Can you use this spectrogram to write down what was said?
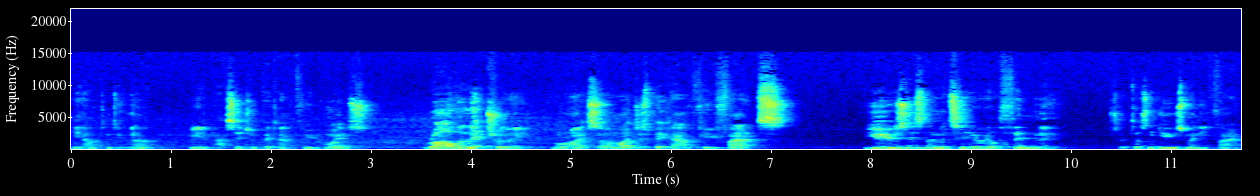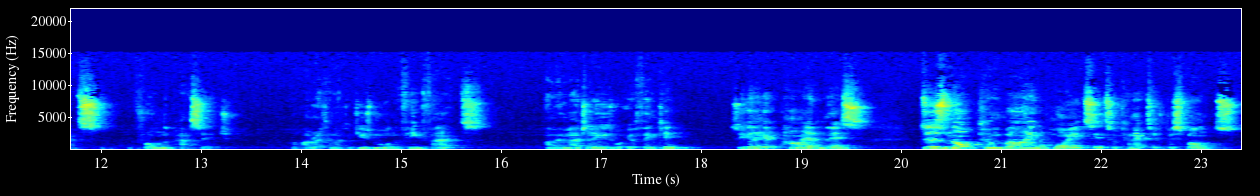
Yeah, I can do that. Read a passage and pick out a few points. Rather literally. Alright, so I might just pick out a few facts. Uses the material thinly. So it doesn't use many facts from the passage. Well, I reckon I could use more than a few facts. I'm imagining is what you're thinking. So you're going to get higher than this. Does not combine points into a connected response.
